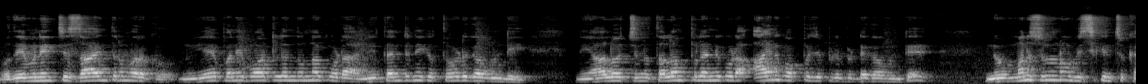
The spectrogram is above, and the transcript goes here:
ఉదయం నుంచి సాయంత్రం వరకు నువ్వు ఏ పని బాటలందున్నా కూడా నీ తండ్రి నీకు తోడుగా ఉండి నీ ఆలోచన తలంపులన్నీ కూడా ఆయనకు అప్పచెప్పిన బిడ్డగా ఉంటే నువ్వు మనసులను విసిగించుక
